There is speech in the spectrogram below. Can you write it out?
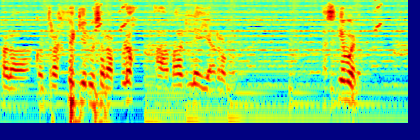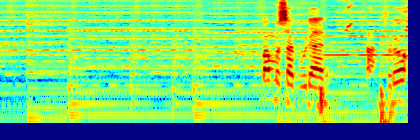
Para, contra el jefe quiero usar a Frog, a Marley y a Robo. Así que bueno. Vamos a curar a Frog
